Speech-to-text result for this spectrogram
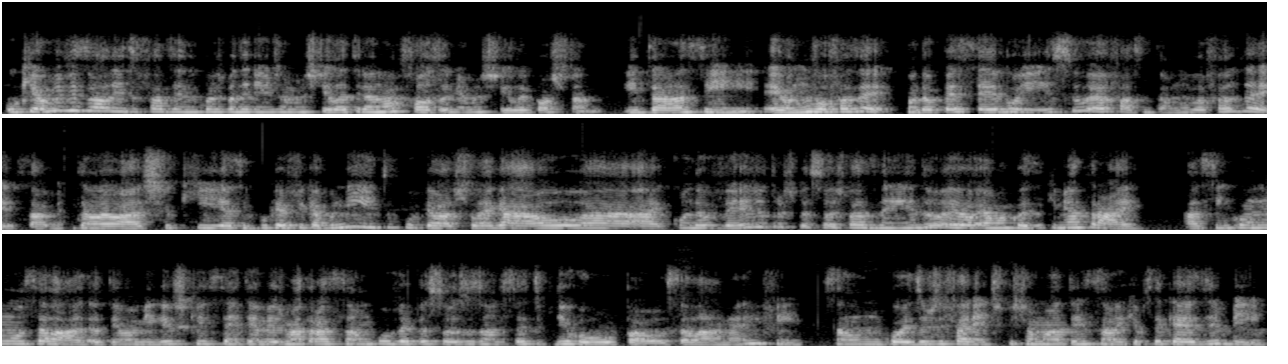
o que eu me visualizo fazendo com as bandeirinhas na mochila é tirando uma foto da minha mochila e postando. Então, assim, eu não vou fazer. Quando eu percebo isso, eu faço, então não vou fazer, sabe? Então eu acho que, assim, porque fica bonito, porque eu acho legal, a, a, quando eu vejo outras pessoas fazendo, eu, é uma coisa que me atrai. Assim como, sei lá, eu tenho amigas que sentem a mesma atração por ver pessoas usando esse tipo de roupa, ou sei lá, né? Enfim, são coisas diferentes que chamam a atenção e que você quer exibir.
